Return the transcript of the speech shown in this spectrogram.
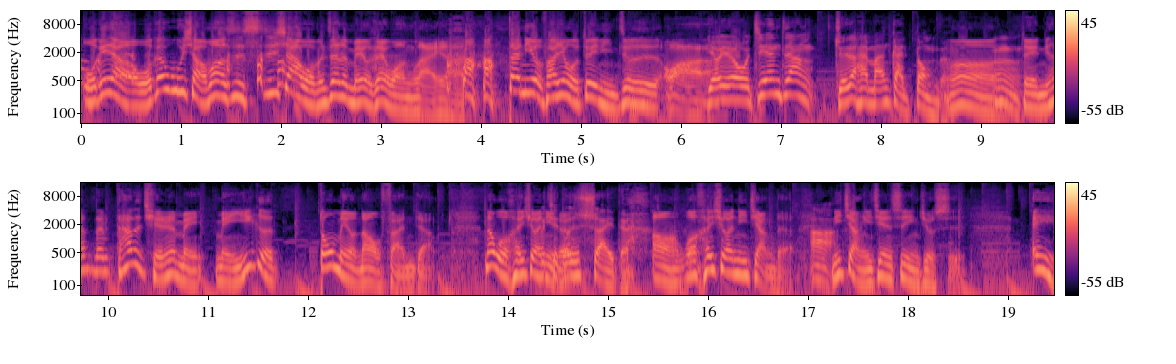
我跟你讲，我跟吴小茂是私下我们真的没有在往来啊。但你有发现我对你就是哇？有有，我今天这样觉得还蛮感动的。嗯嗯，对，你看那他的前任每每一个都没有闹翻这样。那我很喜欢你的，都是帅的哦。我很喜欢你讲的啊，你讲一件事情就是，哎。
